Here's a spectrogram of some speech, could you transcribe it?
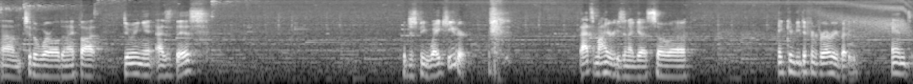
um, to the world. And I thought doing it as this would just be way cuter. That's my reason, I guess. So uh, it can be different for everybody. And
